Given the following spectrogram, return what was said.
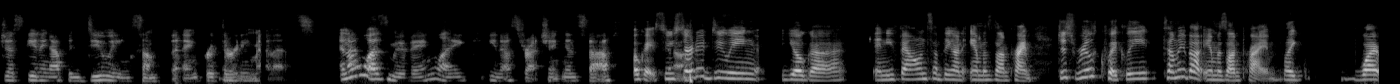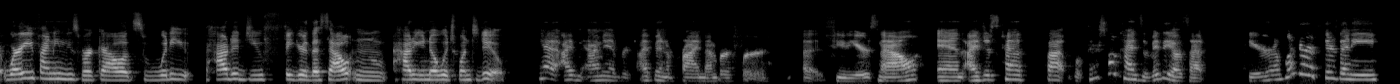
just getting up and doing something for 30 mm-hmm. minutes. And I was moving, like, you know, stretching and stuff. Okay. So you started doing yoga and you found something on Amazon Prime. Just real quickly, tell me about Amazon Prime. Like, why, where are you finding these workouts? What do you, how did you figure this out and how do you know which one to do? Yeah, I, I mean, I've been a Prime member for a few years now. And I just kind of thought, well, there's all kinds of videos out here. I wonder if there's any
